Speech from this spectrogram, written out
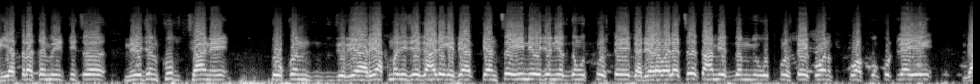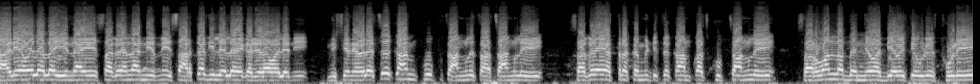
यात्रा कमिटीचं नियोजन खूप छान आहे. टोकन रॅकमध्ये जे गाडी घेतात त्यांचंही नियोजन एकदम उत्कृष्ट आहे. घड्याळवाल्याचं काम एकदम उत्कृष्ट आहे. कोण कुठल्याही गाड्यावाल्याला हे नाही सगळ्यांना निर्णय सारखा दिलेला आहे घड्याळवाल्यांनी. निशाण्यावाल्याचं काम खूप चांगलं चांगलं आहे. सगळ्या यात्रा कमिटीचं कामकाज खूप चांगलं आहे. सर्वांना धन्यवाद द्यावे तेवढे थोडे.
